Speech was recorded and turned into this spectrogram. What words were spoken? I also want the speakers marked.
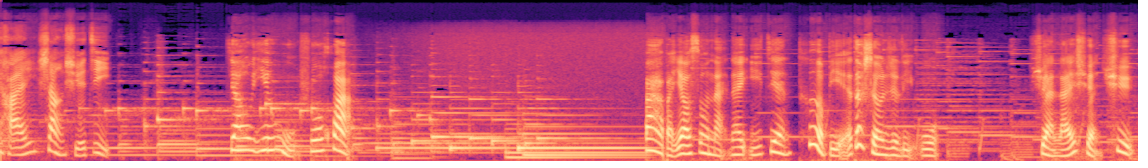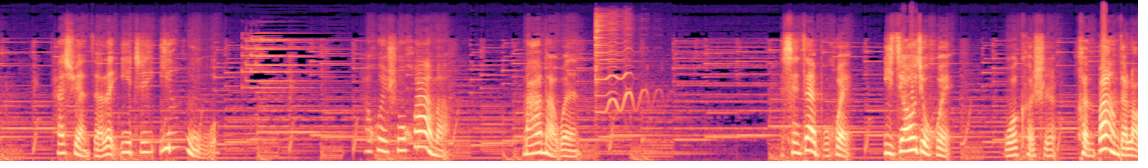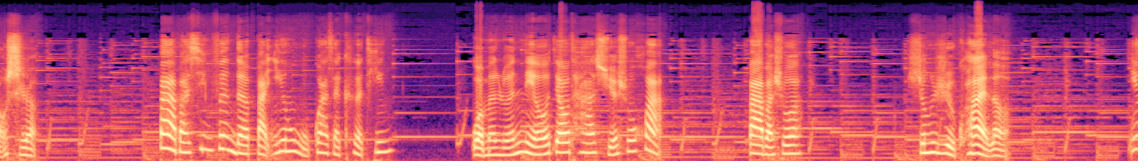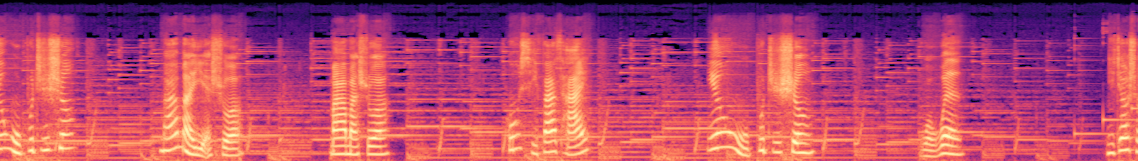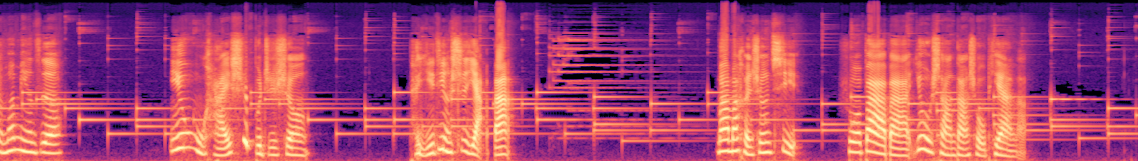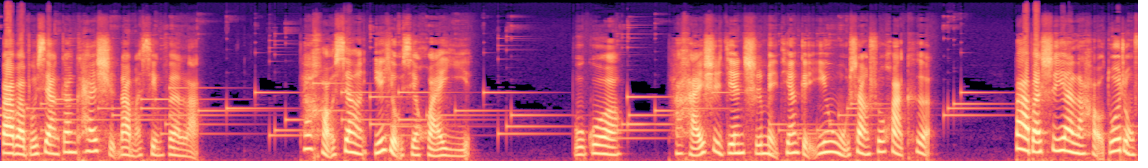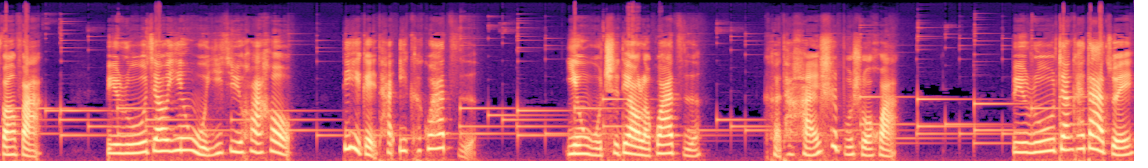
Speaker 1: 孩上学记》
Speaker 2: 教鹦鹉说话。爸爸要送奶奶一件特别的生日礼物，选来选去，他选择了一只鹦鹉。它会说话吗？妈妈问。现在不会，一教就会。我可是很棒的老师。爸爸兴奋地把鹦鹉挂在客厅，我们轮流教它学说话。爸爸说：“生日快乐！”鹦鹉不吱声。妈妈也说：“妈妈说，恭喜发财。”鹦鹉不吱声。我问：“你叫什么名字？”鹦鹉还是不吱声。它一定是哑巴。妈妈很生气。说：“爸爸又上当受骗了。”爸爸不像刚开始那么兴奋了，他好像也有些怀疑。不过，他还是坚持每天给鹦鹉上说话课。爸爸试验了好多种方法，比如教鹦鹉一句话后，递给他一颗瓜子。鹦鹉吃掉了瓜子，可它还是不说话。比如张开大嘴，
